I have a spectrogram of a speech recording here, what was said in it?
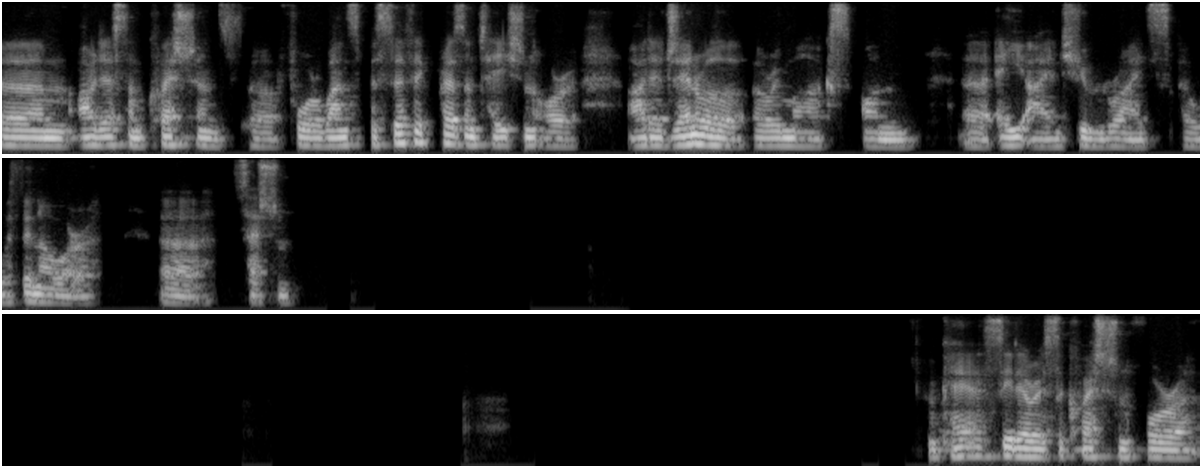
um, are there some questions uh, for one specific presentation or are there general uh, remarks on uh, AI and human rights uh, within our uh, session? Okay, I see there is a question for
